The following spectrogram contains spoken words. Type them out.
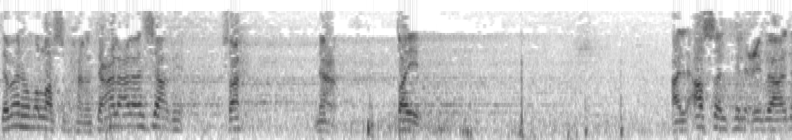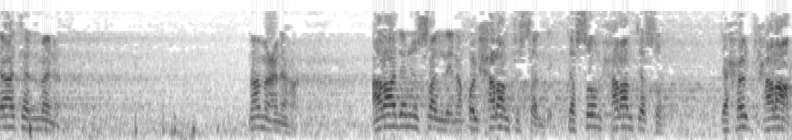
تمنهم الله سبحانه وتعالى على أنسابهم صح؟ نعم. طيب. الأصل في العبادات المنع. ما معناها؟ أراد أن يصلي نقول حرام تصلي. تصوم حرام تصوم. تحج حرام.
